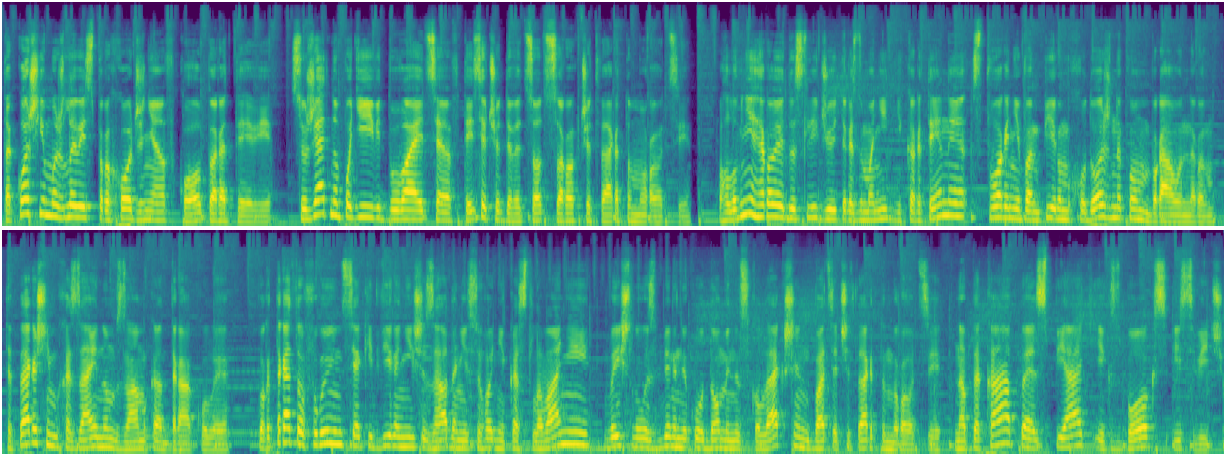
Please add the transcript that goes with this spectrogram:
Також є можливість проходження в кооперативі. Сюжетно події відбуваються в 1944 році. Головні герої досліджують різноманітні картини, створені вампіром-художником Браунером, теперішнім хазяїном замка Дракули. Portrait of Ruins, як і дві раніше згадані сьогодні Кастлаванії, вийшло у збірнику Dominus Collection у 24 році на ПК, PS5, Xbox і Switch.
